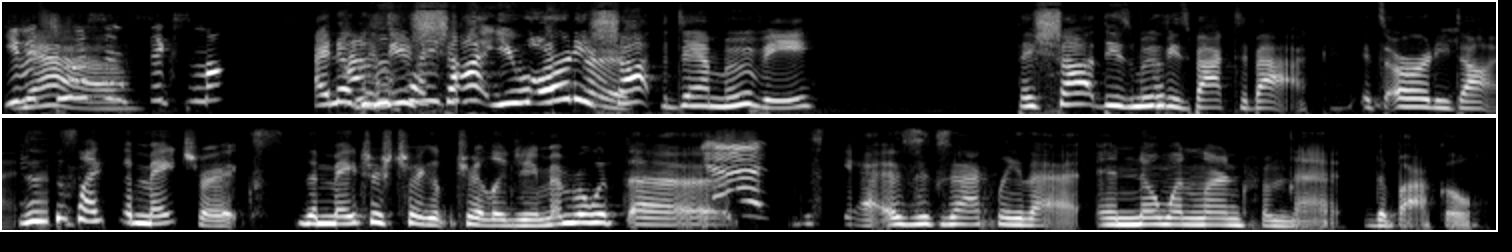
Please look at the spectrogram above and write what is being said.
Give it to us in six months. I know because you place- shot. You already Sure. shot the damn movie. They shot these movies back to back. It's already done. This is like the Matrix, the Matrix tri- trilogy. Remember with the Yes. this- yeah, it's exactly that, and no one learned from that debacle.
